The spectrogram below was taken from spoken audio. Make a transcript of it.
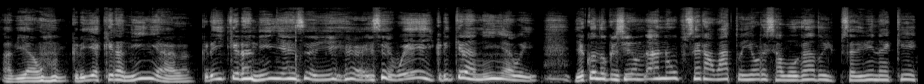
había un, creía que era niña, creí que era niña esa vieja, ese güey, creí que era niña, güey. Ya cuando crecieron, ah, no, pues era vato y ahora es abogado y pues adivina qué,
